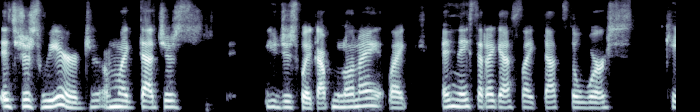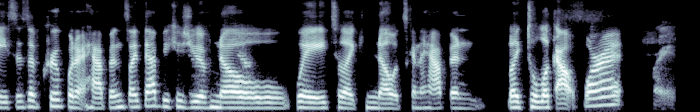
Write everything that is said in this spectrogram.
it's just weird. I'm like that just you just wake up in the middle of the night like and they said i guess like that's the worst cases of croup when it happens like that because you have no way to like know it's going to happen like to look out for it Right.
